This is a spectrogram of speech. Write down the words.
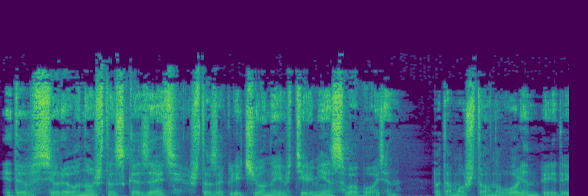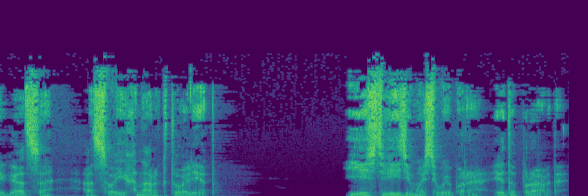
Это все равно, что сказать, что заключенный в тюрьме свободен, потому что он волен передвигаться от своих нар к туалету. Есть видимость выбора, это правда.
